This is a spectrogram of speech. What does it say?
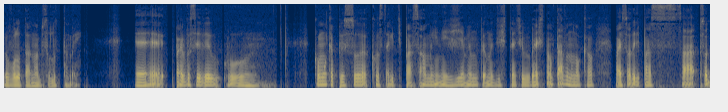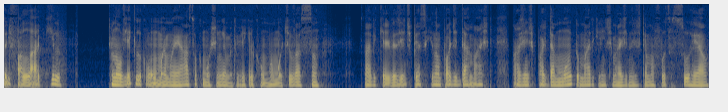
eu vou lutar no absoluto também. É, para você ver o, como que a pessoa consegue te passar uma energia mesmo estando distante. O mestre não tava no local, mas só dele passar, só dele falar aquilo, não vi aquilo como uma ameaça ou como um xingamento, eu vi aquilo como uma motivação. Sabe que às vezes a gente pensa que não pode dar mais, mas a gente pode dar muito mais do que a gente imagina. A gente tem uma força surreal.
